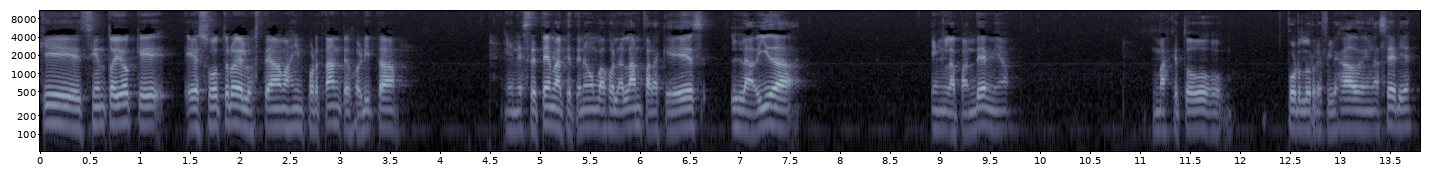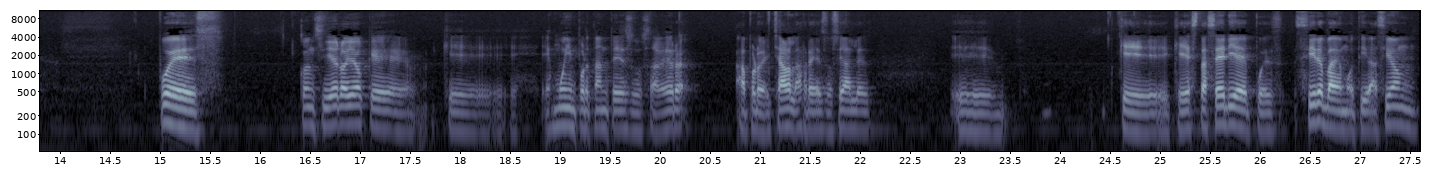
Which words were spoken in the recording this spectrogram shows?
que siento yo que es otro de los temas más importantes ahorita en este tema que tenemos bajo la lámpara, que es la vida en la pandemia, más que todo por lo reflejado en la serie, pues considero yo que, es muy importante eso, saber aprovechar las redes sociales, eh, que, que, esta serie pues sirva de motivación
